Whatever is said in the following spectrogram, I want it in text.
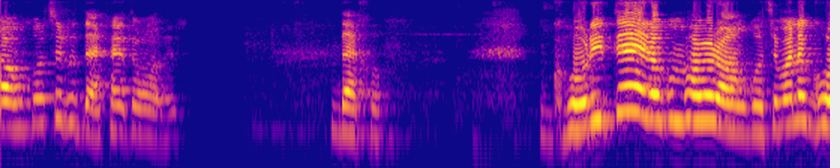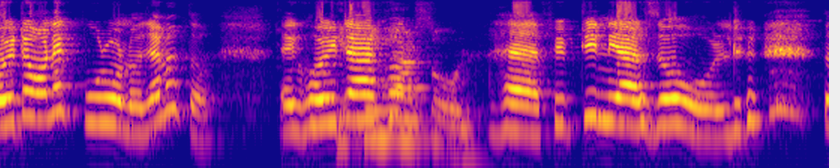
রং করছে একটু দেখায় তোমাদের। দেখো ঘড়িতে এরকম ভাবে রং করছে মানে ঘড়িটা অনেক পুরনো জানো তো? এই ঘড়িটা এখন হ্যাঁ ফিফটিন ইয়ার্স ওল্ড তো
